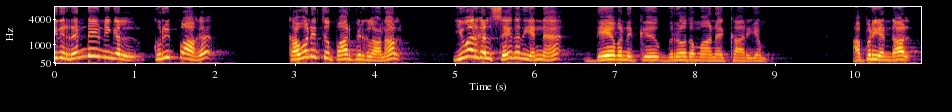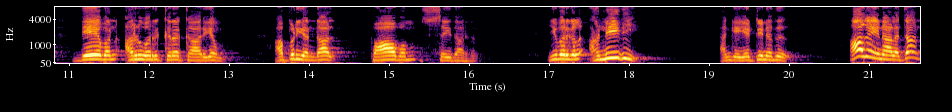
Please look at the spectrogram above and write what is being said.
இது ரெண்டையும் நீங்கள் குறிப்பாக கவனித்து பார்ப்பீர்களானால் இவர்கள் செய்தது என்ன? தேவனுக்கு விரோதமான காரியம். அப்படி என்றால் தேவன் அருவருக்கிற காரியம். அப்படி என்றால் பாவம் செய்தார்கள். இவர்கள் அநீதி அங்கே எட்டினது. ஆகையினால தான்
